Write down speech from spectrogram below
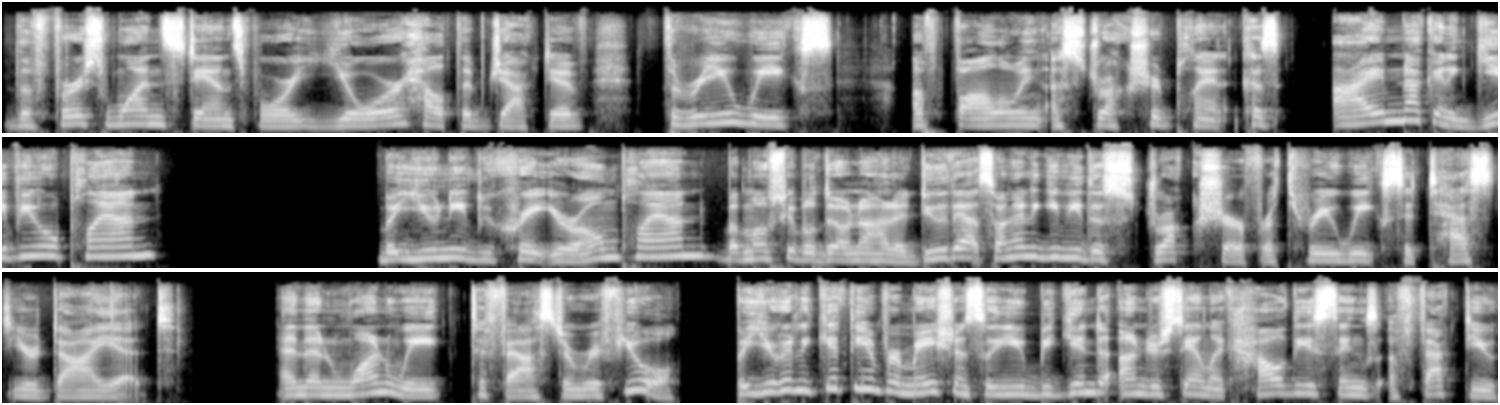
the first one stands for your health objective, three weeks of following a structured plan. Because I'm not going to give you a plan, but you need to create your own plan. But most people don't know how to do that. So I'm going to give you the structure for three weeks to test your diet and then one week to fast and refuel. But you're going to get the information so you begin to understand like how these things affect you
